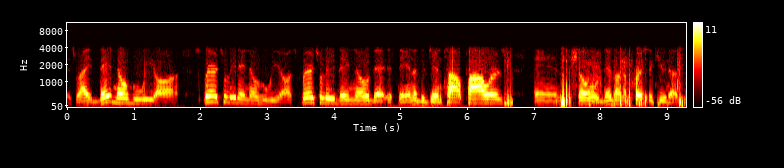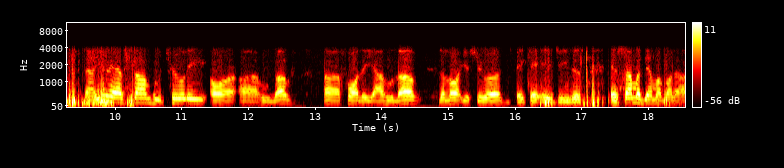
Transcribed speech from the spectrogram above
is, right? They know who we are spiritually. They know who we are spiritually. They know that it's the end of the Gentile powers and so they're going to persecute us. Now you have some who truly are uh, who love uh, Father Yah who love the Lord Yeshua, aka Jesus, and some of them are going to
